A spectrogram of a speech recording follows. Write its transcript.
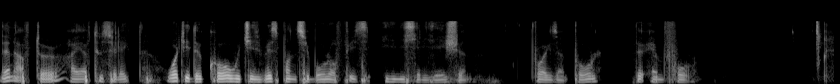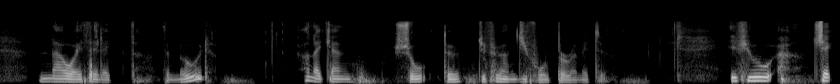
Then after, I have to select what is the core which is responsible of its initialization. For example, the M4. Now I select the mode and I can show the different default parameter. If you check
